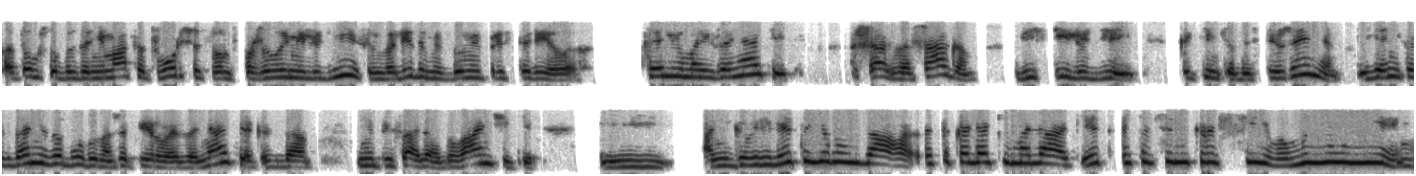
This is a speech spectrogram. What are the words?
о том, чтобы заниматься творчеством с пожилыми людьми и с инвалидами в доме престарелых целью моих занятий шаг за шагом вести людей к каким-то достижениям. И я никогда не забуду наше первое занятие, когда мы писали одуванчики, и они говорили, это ерунда, это каляки-маляки, это, это все некрасиво, мы не умеем.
